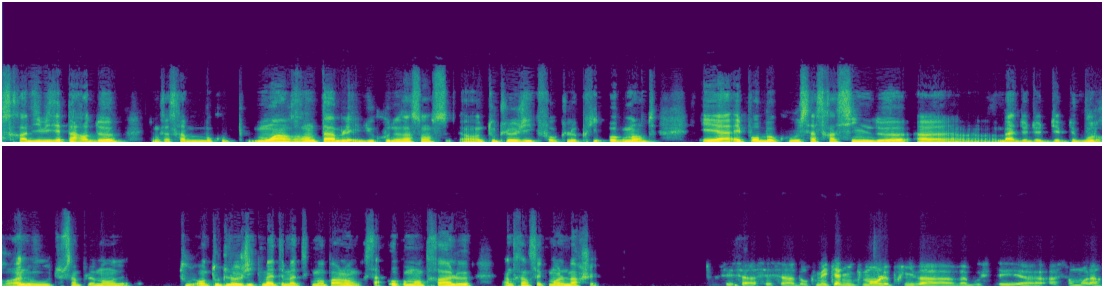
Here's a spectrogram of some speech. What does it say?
sera divisée par deux, donc ça sera beaucoup moins rentable et du coup, dans un sens, en toute logique, il faut que le prix augmente. Et, euh, pour beaucoup, ça sera signe de, euh, bah, de, de, bull run ou tout simplement, en toute logique, mathématiquement parlant, ça augmentera le, intrinsèquement le marché. C'est ça, c'est ça. Donc mécaniquement, le prix va, va booster euh, à ce moment-là.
